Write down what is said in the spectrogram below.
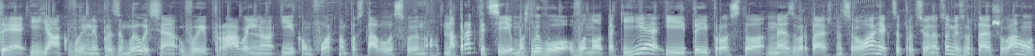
де і як ви не приземлилися, ви правильно і комфортно поставили свою ногу. На практиці, можливо, воно так і є, і ти просто не звертаєш на це уваги, як це працює. Натомість звертаєш увагу,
